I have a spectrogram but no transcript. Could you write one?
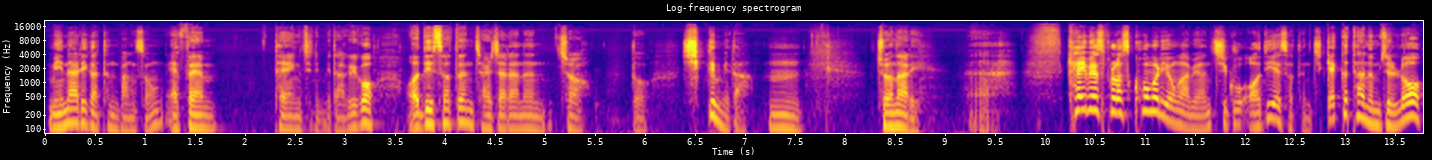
미나리 같은 방송 FM 대행진입니다. 그리고 어디서든 잘 자라는 저 또 식디입니다. 음. 조나리. 아, KBS 플러스 콩을 이용하면 지구 어디에서든지 깨끗한 음질로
